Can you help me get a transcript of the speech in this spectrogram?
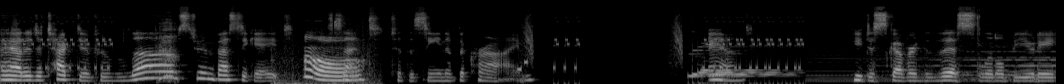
I had a detective who loves to investigate Aw. sent to the scene of the crime. And he discovered this little beauty.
